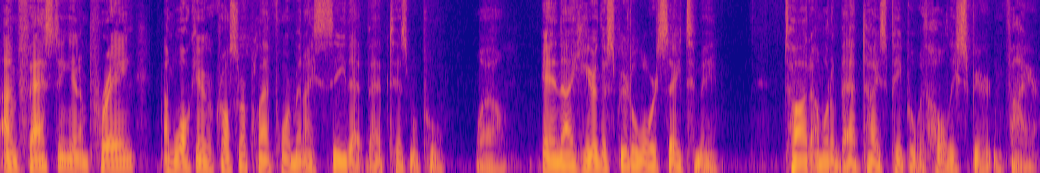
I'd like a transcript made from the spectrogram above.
I'm fasting and I'm praying. I'm walking across our platform and I see that baptismal pool. Wow. And I hear the Spirit of the Lord say to me, Todd, I'm going to baptize people with Holy Spirit and fire.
